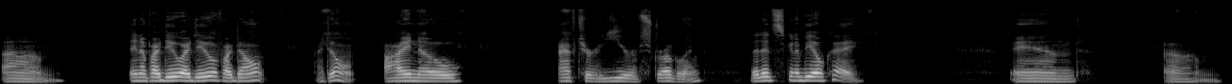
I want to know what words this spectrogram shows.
Um, and if I do, I do. If I don't, I don't. I know after a year of struggling that it's going to be okay. And, um,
